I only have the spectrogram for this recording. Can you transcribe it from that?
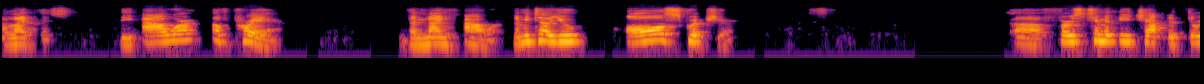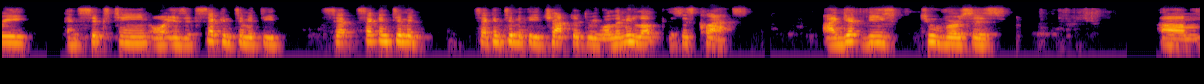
I like this. The hour of prayer, the ninth hour. Let me tell you, all scripture, uh, First Timothy chapter 3 and 16, or is it Second Timothy, Second Timothy, Second Timothy chapter 3? Well, let me look. This is class. I get these two verses um,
